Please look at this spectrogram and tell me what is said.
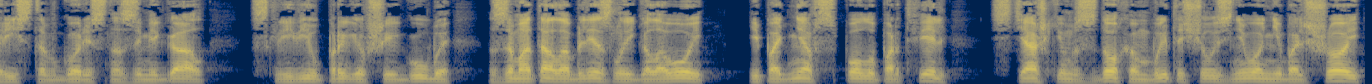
Пристав горестно замигал, скривил прыгавшие губы, замотал облезлой головой и, подняв с полу портфель, с тяжким вздохом вытащил из него небольшой,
